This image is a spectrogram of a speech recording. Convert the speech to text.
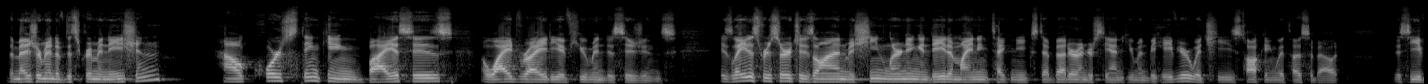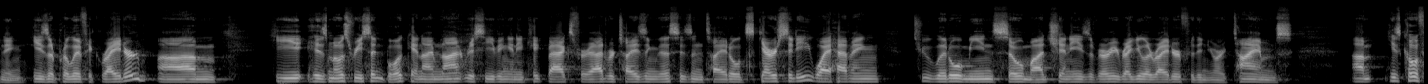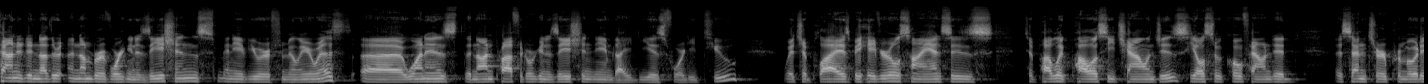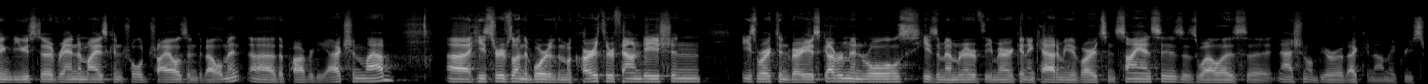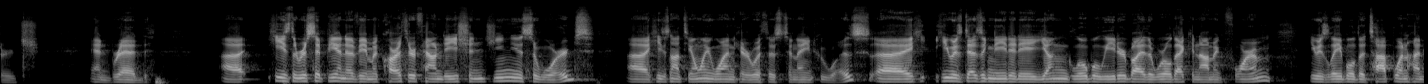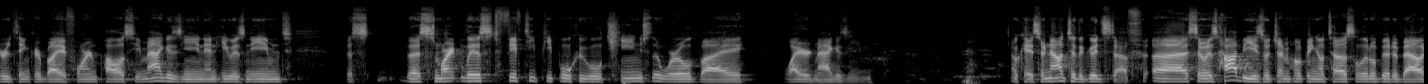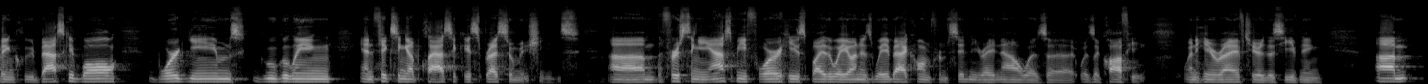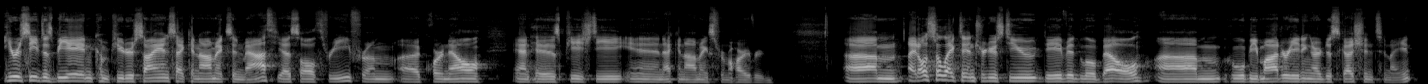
the measurement of discrimination, how coarse thinking biases a wide variety of human decisions. His latest research is on machine learning and data mining techniques to better understand human behavior, which he's talking with us about this evening. He's a prolific writer. Um, he, his most recent book, and I'm not receiving any kickbacks for advertising this, is entitled Scarcity, Why Having Too Little Means So Much, and he's a very regular writer for the New York Times. Um, he's co-founded another, a number of organizations many of you are familiar with. Uh, one is the nonprofit organization named Ideas 42, which applies behavioral sciences to public policy challenges. He also co-founded a center promoting the use of randomized controlled trials and development, uh, the Poverty Action Lab. Uh, he serves on the board of the MacArthur Foundation. He's worked in various government roles. He's a member of the American Academy of Arts and Sciences, as well as the National Bureau of Economic Research and BREAD. Uh, he's the recipient of a MacArthur Foundation Genius Award, uh, he's not the only one here with us tonight who was. Uh, he, he, was designated a young global leader by the World Economic Forum. He was labeled a top 100 thinker by a foreign policy magazine, and he was named the, the Smart List 50 People Who Will Change the World by Wired Magazine. Okay, so now to the good stuff. Uh, so his hobbies, which I'm hoping he'll tell us a little bit about, include basketball, board games, Googling, and fixing up classic espresso machines. Um, the first thing he asked me for, he's by the way on his way back home from Sydney right now, was a, was a coffee when he arrived here this evening. Um, he received his BA in computer science, economics, and math, yes, all three from uh, Cornell, and his PhD in economics from Harvard. Um, I'd also like to introduce to you David Lobell, um, who will be moderating our discussion tonight.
